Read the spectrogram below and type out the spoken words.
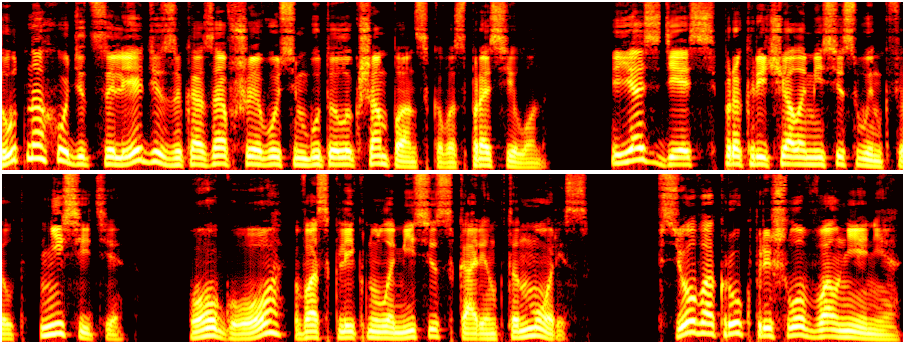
«Тут находится леди, заказавшая восемь бутылок шампанского», — спросил он. «Я здесь», — прокричала миссис Уинкфилд. «Несите». «Ого!» — воскликнула миссис Каррингтон Моррис. Все вокруг пришло в волнение.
